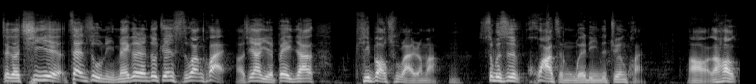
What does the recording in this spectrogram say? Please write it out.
这个企业赞助你，每个人都捐十万块啊，现在也被人家踢爆出来了嘛，是不是化整为零的捐款啊？然后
